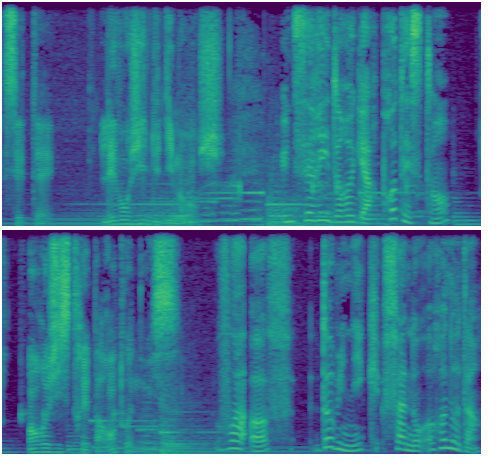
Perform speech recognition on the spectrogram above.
C'était L'Évangile du dimanche. Une série de regards protestants. Enregistrée par Antoine Nuis. Voix off, Dominique Fano-Renaudin.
